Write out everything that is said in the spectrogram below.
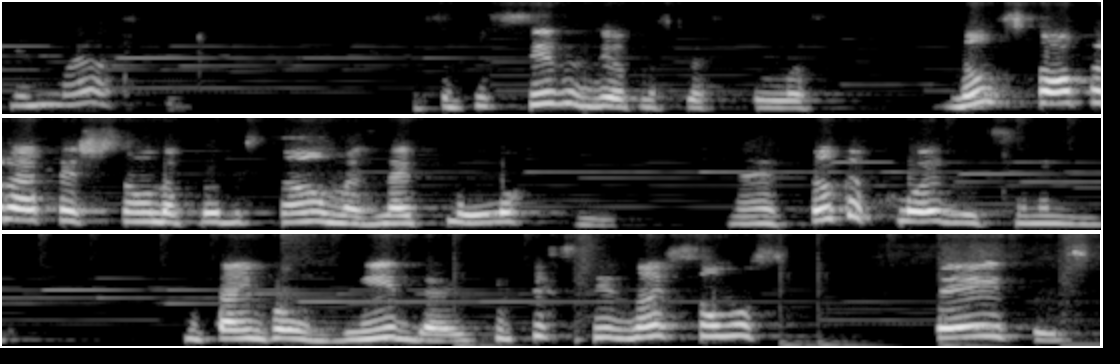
que não é assim. Você precisa de outras pessoas, não só para a questão da produção, mas networking, né? Tanta coisa assim que está envolvida e que precisa. Nós somos feitos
